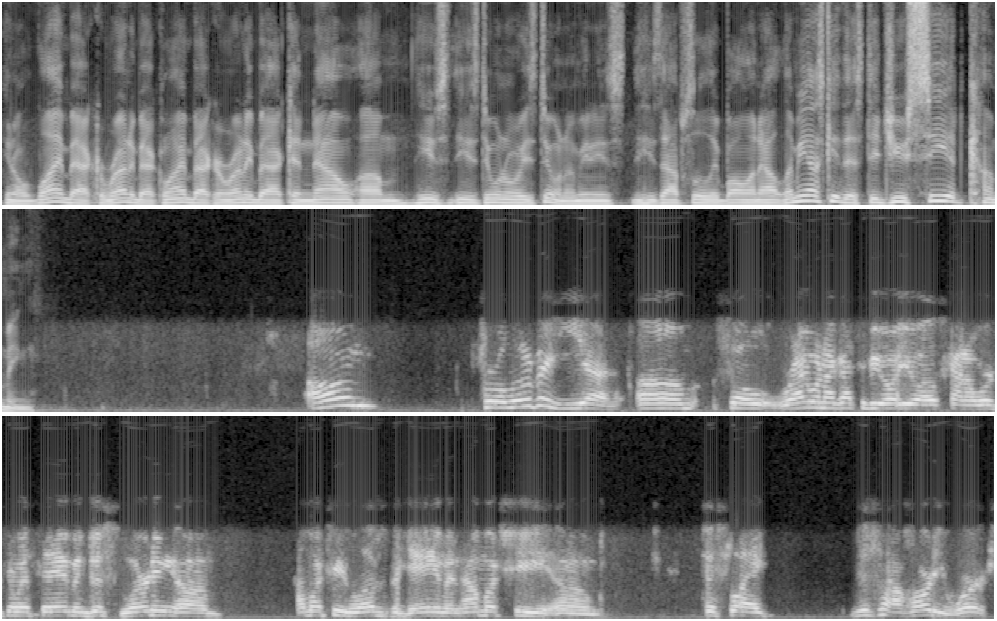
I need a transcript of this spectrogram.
you know, linebacker, running back, linebacker, running back, and now um, he's he's doing what he's doing. I mean, he's he's absolutely balling out. Let me ask you this: Did you see it coming? Um, for a little bit, yeah. Um, so right when I got to BYU, I was kind of working with him and just learning um, how much he loves the game and how much he um, just like just how hard he works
